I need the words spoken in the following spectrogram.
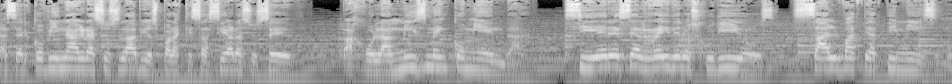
acercó vinagre a sus labios para que saciara su sed, bajo la misma encomienda si eres el rey de los judíos, sálvate a ti mismo.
